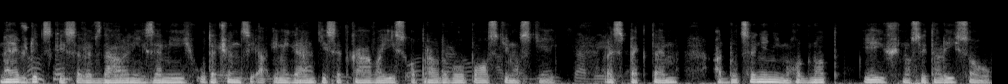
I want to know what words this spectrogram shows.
ne vždycky se ve vzdálených zemích utečenci a imigranti setkávají s opravdovou pohostinností, respektem a doceněním hodnot, jejichž nositelí jsou.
